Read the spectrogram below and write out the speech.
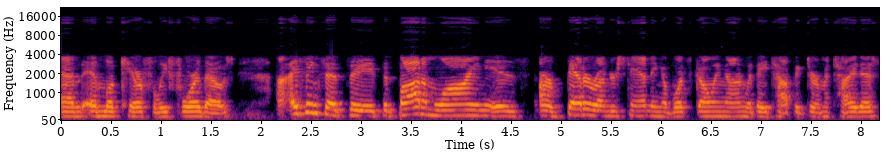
and, and look carefully for those. I think that the, the bottom line is our better understanding of what's going on with atopic dermatitis.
